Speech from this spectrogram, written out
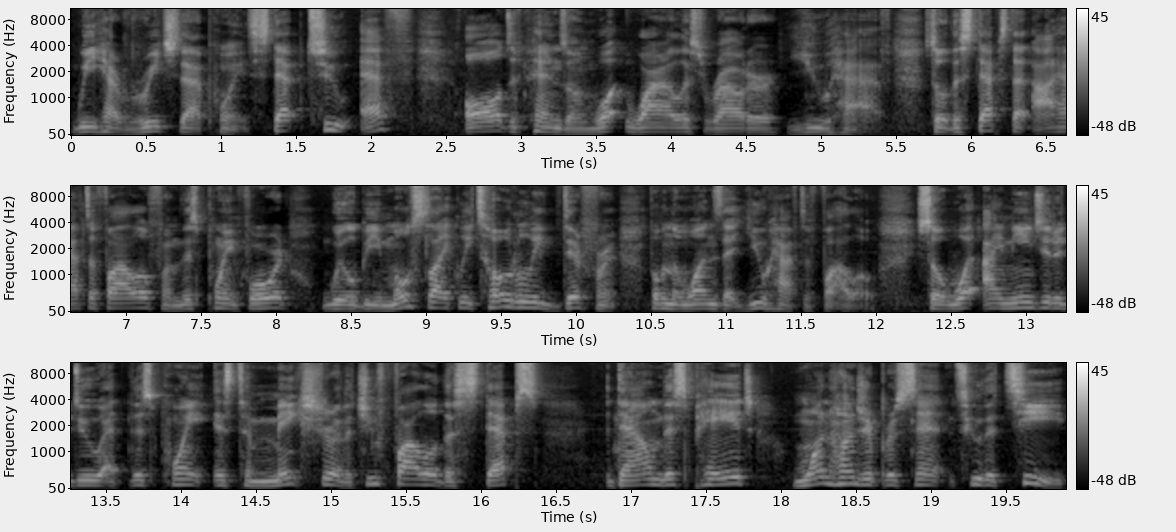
We have reached that point. Step 2F all depends on what wireless router you have. So the steps that I have to follow from this point forward will be most likely totally different from the ones that you have to follow. So what I need you to do at this point is to make sure that you follow the steps down this page 100% to the T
